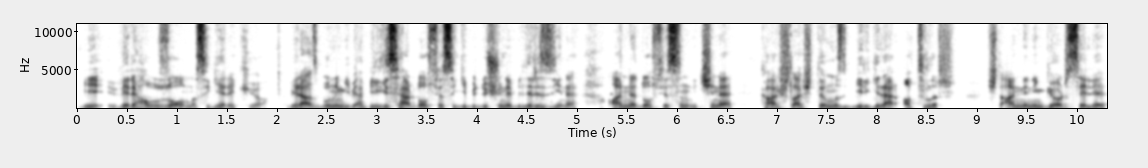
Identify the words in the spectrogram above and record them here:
bir veri havuzu olması gerekiyor. Biraz bunun gibi yani bilgisayar dosyası gibi düşünebiliriz yine. Anne dosyasının içine karşılaştığımız bilgiler atılır. İşte annenin görseli,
